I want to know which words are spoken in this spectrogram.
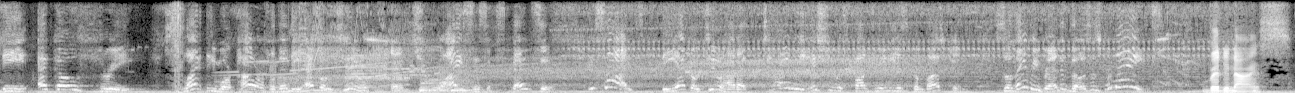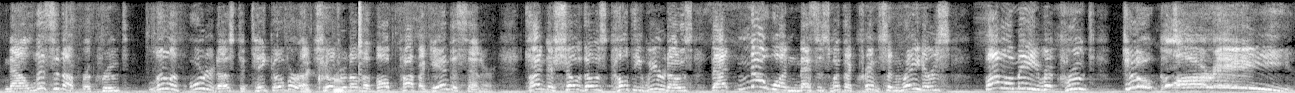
The Echo 3. Slightly more powerful than the Echo 2 and twice as expensive. Besides, the Echo 2 had a tiny issue with spontaneous combustion, so they rebranded those as grenades. Very nice. Now listen up, recruit. Lilith ordered us to take over a Children of the Vault propaganda center. Time to show those culty weirdos that no one messes with the Crimson Raiders. Follow me, recruit, to glory!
